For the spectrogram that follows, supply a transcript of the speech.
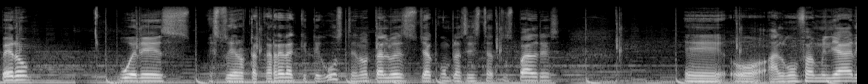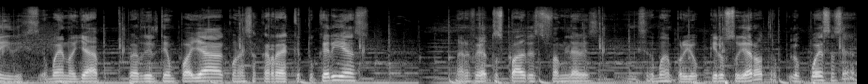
Pero puedes estudiar otra carrera que te guste, ¿no? Tal vez ya complaciste a tus padres eh, o algún familiar y dice, bueno, ya perdí el tiempo allá con esa carrera que tú querías. Me refiero a tus padres, tus familiares. Y dices, bueno, pero yo quiero estudiar otra. Lo puedes hacer.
